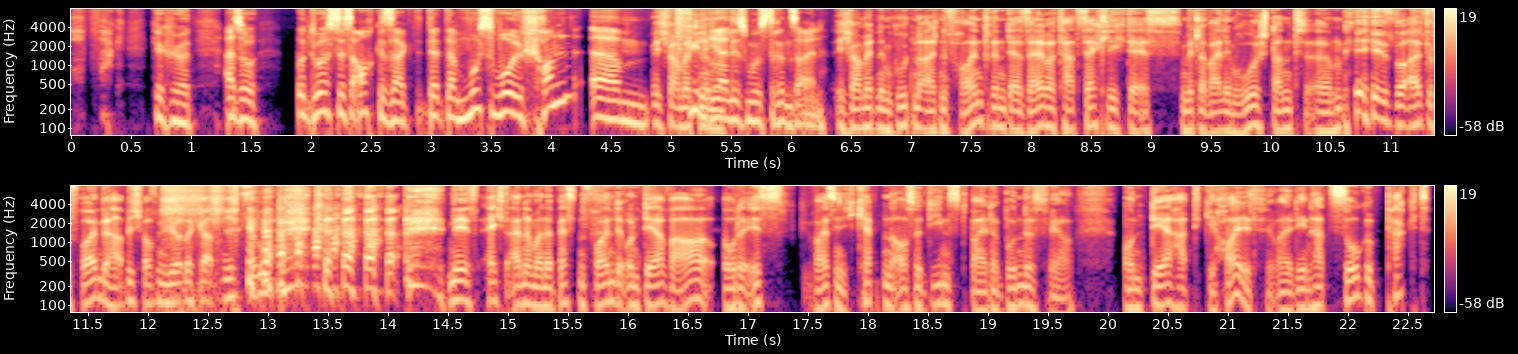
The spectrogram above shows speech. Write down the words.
oh fuck, gehört. Also, und du hast es auch gesagt, da, da muss wohl schon ähm, viel einem- Realismus drin sein. Ich war mit einem guten alten Freund drin, der selber tatsächlich, der ist mittlerweile im Ruhestand. Ähm, so alte Freunde habe ich, hoffentlich hört er gerade nicht zu. nee, ist echt einer meiner besten Freunde und der war oder ist, weiß ich nicht, Captain außer Dienst bei der Bundeswehr. Und der hat geheult, weil den hat so gepackt,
